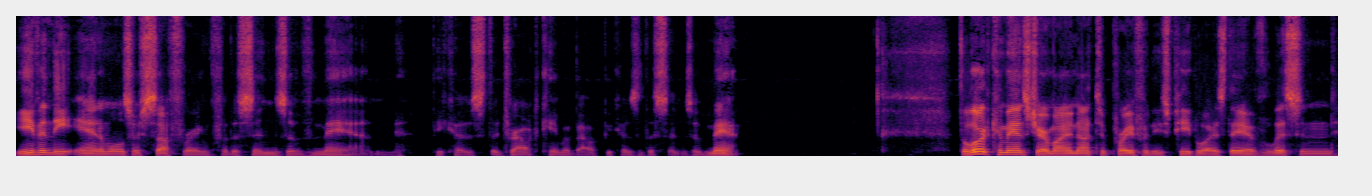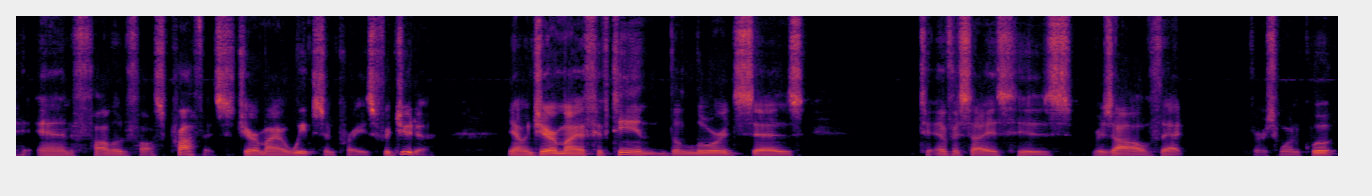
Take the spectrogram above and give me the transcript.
Even the animals are suffering for the sins of man because the drought came about because of the sins of man. The Lord commands Jeremiah not to pray for these people as they have listened and followed false prophets. Jeremiah weeps and prays for Judah. Now, in Jeremiah 15, the Lord says to emphasize his resolve that, verse 1 quote,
